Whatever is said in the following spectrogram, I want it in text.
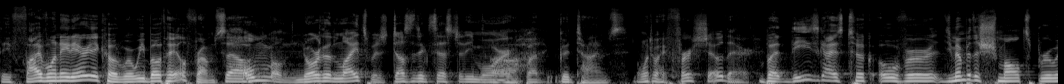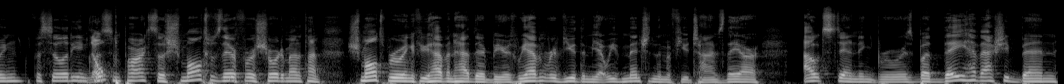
the 518 area code where we both hail from. So, home of Northern Lights, which doesn't exist anymore. Oh, but good times. I went to my first show there. But these guys took over. Do you remember the Schmaltz Brewing facility in Nope. Clifton Park? So Schmaltz was there for a short amount of time. Schmaltz Brewing, if you haven't had their beers, we haven't reviewed them yet. We've mentioned them a few times. They are outstanding brewers, but they have actually been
